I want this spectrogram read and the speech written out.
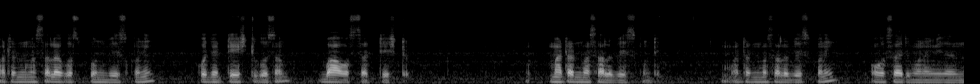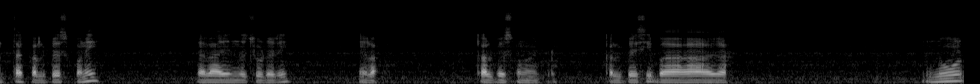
మటన్ మసాలా ఒక స్పూన్ వేసుకొని కొంచెం టేస్ట్ కోసం బాగా వస్తుంది టేస్ట్. మటన్ మసాలా వేసుకుంటే. మటన్ మసాలా వేసుకొని ఒకసారి మనం ఇదంతా కలిపేసుకొని ఎలా అయిందో చూడరి ఇలా కలిపేసుకున్నాం ఇప్పుడు. కలిపేసి బాగా నూ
